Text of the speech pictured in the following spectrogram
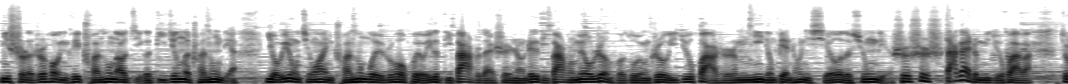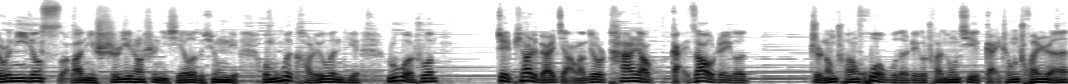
你使了之后，你可以传送到几个地精的传送点。有一种情况，你传送过去之后，会有一个 debuff 在身上，这个 debuff 没有任何作用，只有一句话是什么？你已经变成你邪恶的兄弟，是是是，大概这么一句话吧，就是说你已经死了，你实际上是你邪恶的兄弟。我们会考虑问题，如果说这片里边讲了，就是他要改造这个。只能传货物的这个传送器改成传人，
